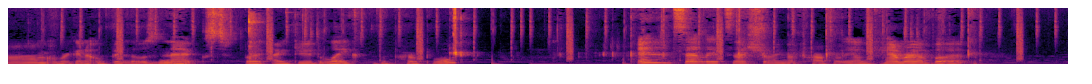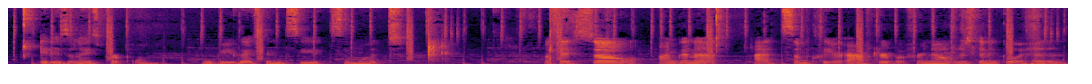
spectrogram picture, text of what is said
um, we're gonna open those next, but I did like the purple. And sadly, it's not showing up properly on camera, but it is a nice purple. Maybe you guys can see it somewhat. Okay, so I'm gonna add some clear after, but for now, I'm just gonna go ahead and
